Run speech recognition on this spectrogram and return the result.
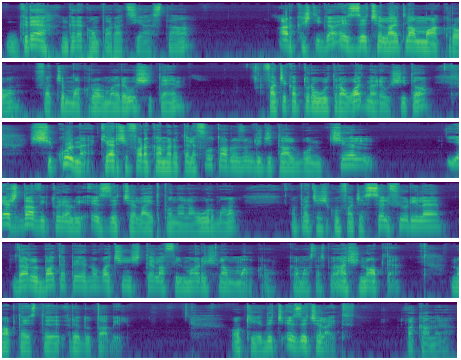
grea, grea comparația asta ar câștiga S10 Lite la macro, face macro mai reușite, face captură ultra-wide mai reușită și culmea, chiar și fără cameră telefoto, are un zoom digital bun. Cel i-aș da victoria lui S10 Lite până la urmă. Îmi place și cum face selfie-urile, dar îl bate pe Nova 5T la filmare și la macro. Cam asta spune. Ah, și noaptea. Noaptea este redutabil. Ok, deci S10 Lite la cameră.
